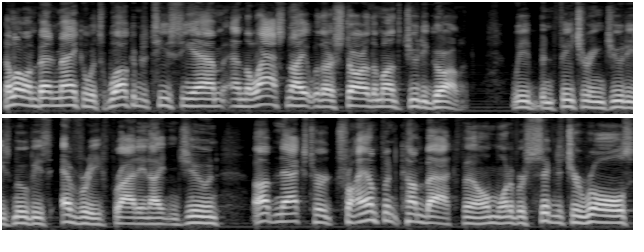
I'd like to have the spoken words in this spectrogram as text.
Hello, I'm Ben Mankiewicz. Welcome to TCM and the last night with our star of the month, Judy Garland. We've been featuring Judy's movies every Friday night in June. Up next, her triumphant comeback film, one of her signature roles,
